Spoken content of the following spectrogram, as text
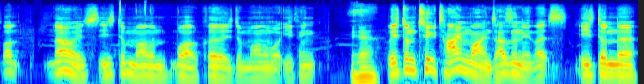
Well, no, he's, he's done more than well. Clearly, he's done more than what you think. Yeah. Well, he's done two timelines, hasn't he? Let's. He's done the.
